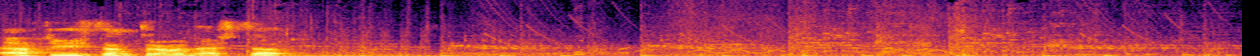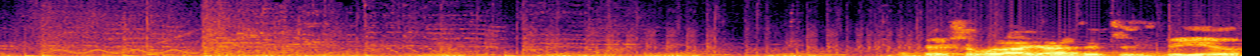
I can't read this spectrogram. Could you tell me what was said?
after he's done throwing that stuff. Okay, so what I gotta do to be you?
